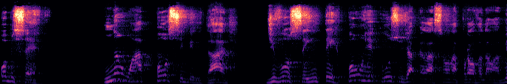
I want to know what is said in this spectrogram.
Observe, não há possibilidade de você interpor um recurso de apelação na prova da OAB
